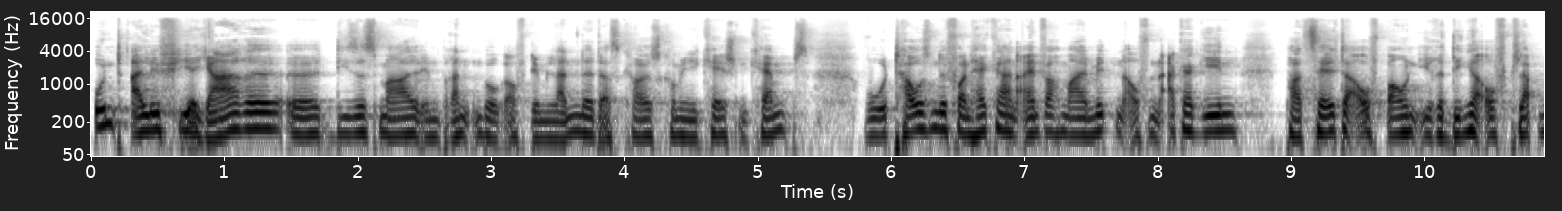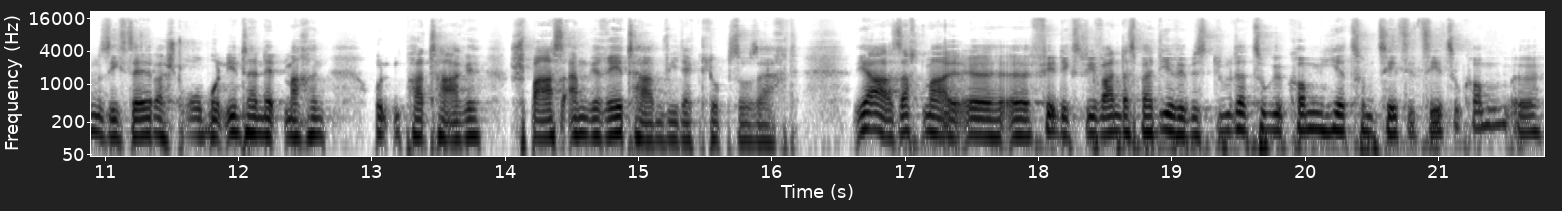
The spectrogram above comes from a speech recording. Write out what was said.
und alle vier Jahre äh, dieses Mal in Brandenburg auf dem Lande das Chaos Communication Camps, wo Tausende von Hackern einfach mal mitten auf den Acker gehen, paar Zelte aufbauen, ihre Dinge aufklappen, sich selber Strom und Internet machen und ein paar Tage Spaß am Gerät haben, wie der Club so sagt. Ja, sagt mal, äh, äh Felix, wie war denn das bei dir? Wie bist du dazu gekommen, hier zum CCC zu kommen?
